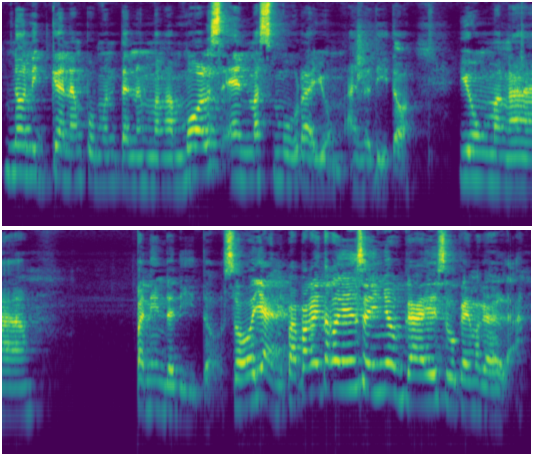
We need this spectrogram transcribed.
no need ka nang pumunta ng mga malls and mas mura yung ano dito. Yung mga paninda dito. So, yan. Ipapakita ko yan sa inyo guys. Huwag kayong mag-alala.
